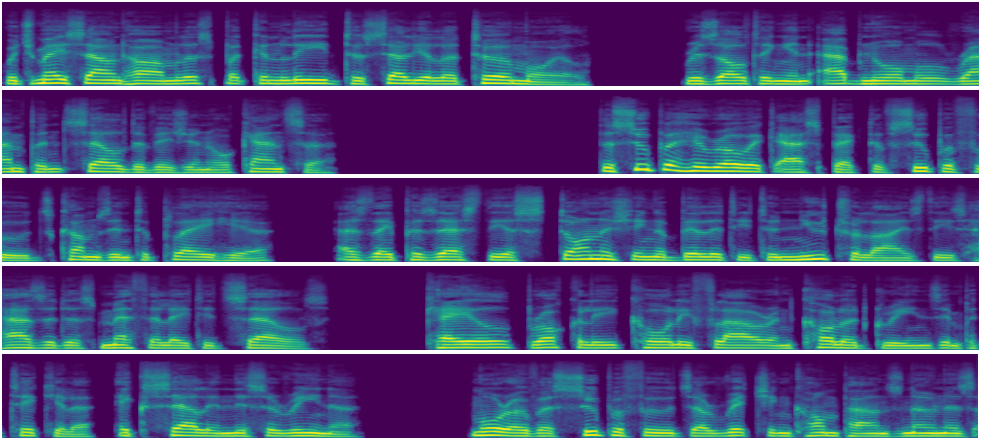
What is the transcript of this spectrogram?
which may sound harmless but can lead to cellular turmoil, resulting in abnormal, rampant cell division or cancer. The superheroic aspect of superfoods comes into play here, as they possess the astonishing ability to neutralize these hazardous methylated cells. Kale, broccoli, cauliflower, and collard greens in particular excel in this arena. Moreover, superfoods are rich in compounds known as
